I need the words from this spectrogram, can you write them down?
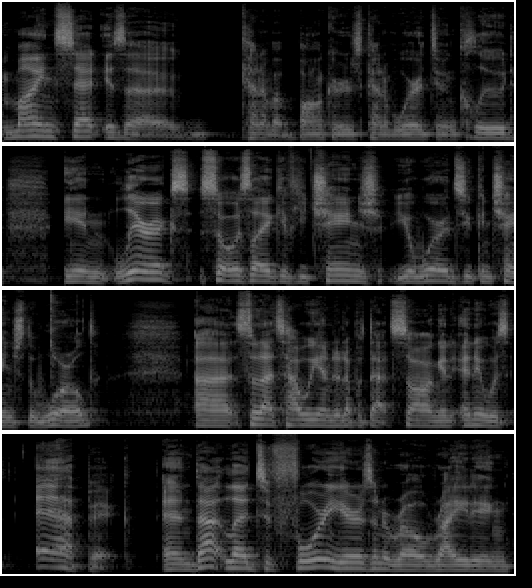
mindset is a kind of a bonkers kind of word to include in lyrics. So it was like if you change your words, you can change the world. Uh, so that's how we ended up with that song, and, and it was epic. And that led to four years in a row writing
